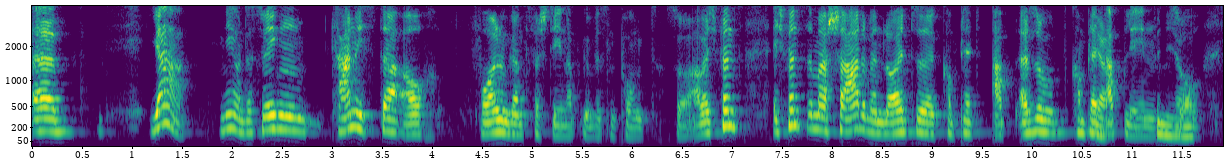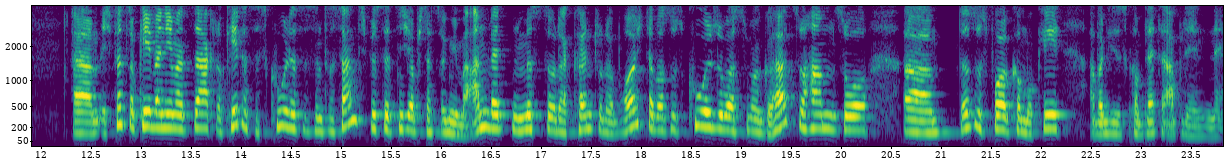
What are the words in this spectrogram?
ähm, ja, Nee, und deswegen kann ich es da auch voll und ganz verstehen ab einem gewissen Punkt. So, aber ich find's, ich find's immer schade, wenn Leute komplett ab, also komplett Ja, ablehnen. find ich so. auch. Ähm, ich find's okay, wenn jemand sagt, okay, das ist cool, das ist interessant. Ich wüsste jetzt nicht, ob ich das irgendwie mal anwenden müsste oder könnte oder bräuchte, aber es ist cool, sowas mal gehört zu haben. So, ähm, das ist vollkommen okay. Aber dieses komplette Ablehnen, ne.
